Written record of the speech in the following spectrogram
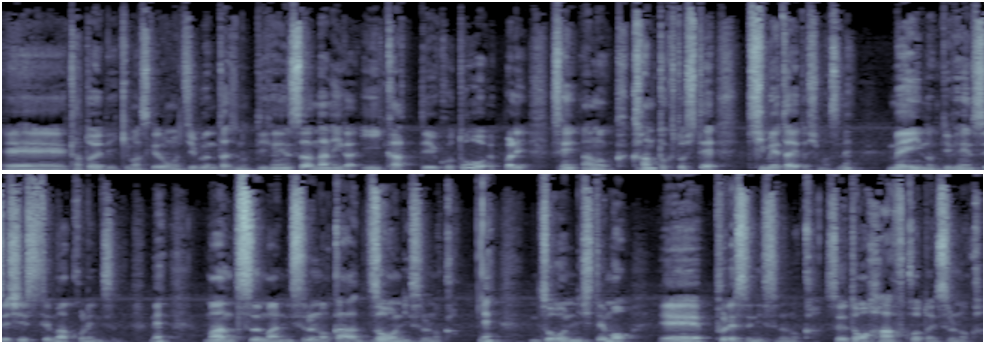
えー例えでいきますけども、自分たちのディフェンスは何がいいかっていうことを、やっぱりせんあの監督として決めたいとしますね。メインのディフェンスシステムはこれにする。ね、マンツーマンにするのか、ゾーンにするのか。ね、ゾーンにしても、えープレスにするのか、それともハーフコートにするのか。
